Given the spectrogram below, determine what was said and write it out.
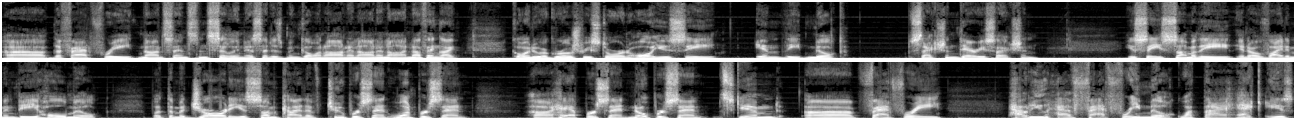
uh, the fat free nonsense and silliness that has been going on and on and on. Nothing like going to a grocery store and all you see in the milk section, dairy section, you see some of the, you know, vitamin D whole milk, but the majority is some kind of 2%, 1%, uh, half percent, no percent, skimmed, uh, fat free. How do you have fat free milk? What the heck is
